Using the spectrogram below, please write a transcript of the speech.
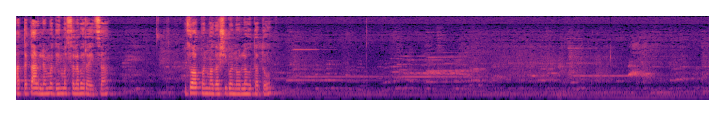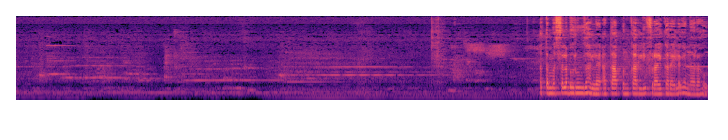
आता कारल्यामध्ये मसाला भरायचा. जो आपण मगाशी बनवला होता तो. आता मसाला भरून झालाय. आता आपण कारली फ्राय करायला घेणार आहोत.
